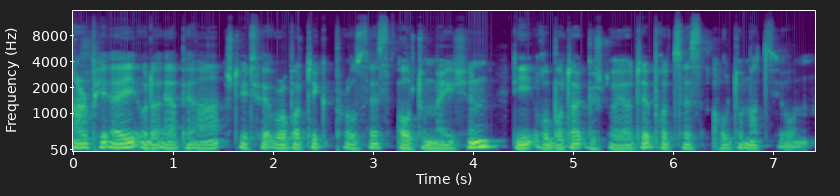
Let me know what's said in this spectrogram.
RPA oder RPA steht für Robotic Process Automation, die robotergesteuerte Prozessautomation.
